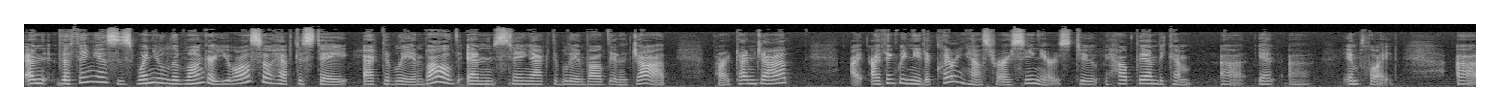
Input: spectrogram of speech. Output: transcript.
And the thing is, is when you live longer, you also have to stay actively involved. And staying actively involved in a job, part-time job, I, I think we need a clearinghouse for our seniors to help them become uh, in, uh, employed. Uh,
